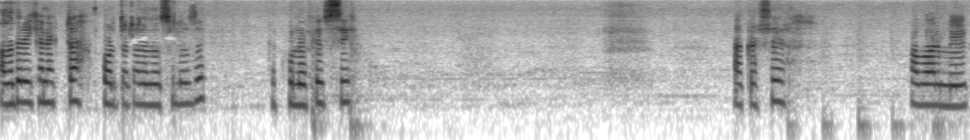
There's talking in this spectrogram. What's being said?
আমাদের এখানে একটা পর্দা টানানো ছিল যে খুলে ফেলছি। আকাশে, আবার মেঘ।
